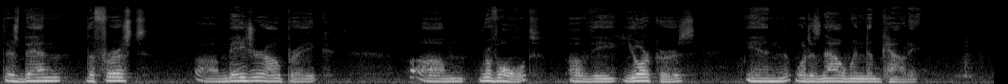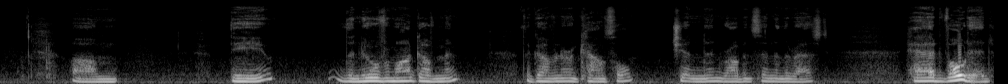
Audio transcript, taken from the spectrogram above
There's been the first uh, major outbreak, um, revolt of the Yorkers in what is now Windham County. Um, the, the new Vermont government, the governor and council, Chittenden, Robinson, and the rest, had voted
